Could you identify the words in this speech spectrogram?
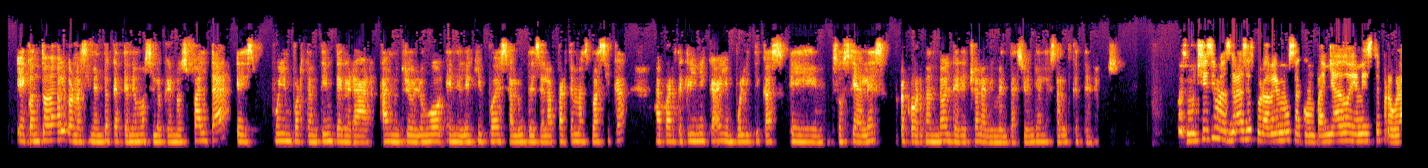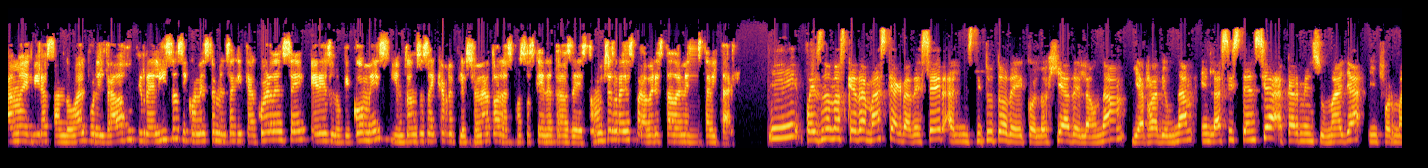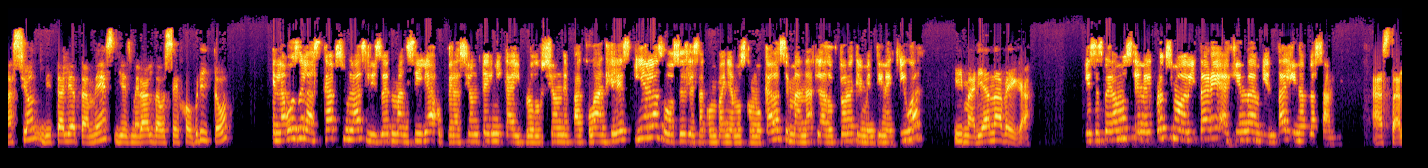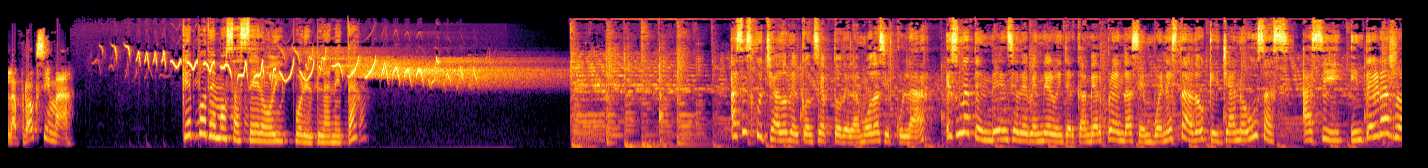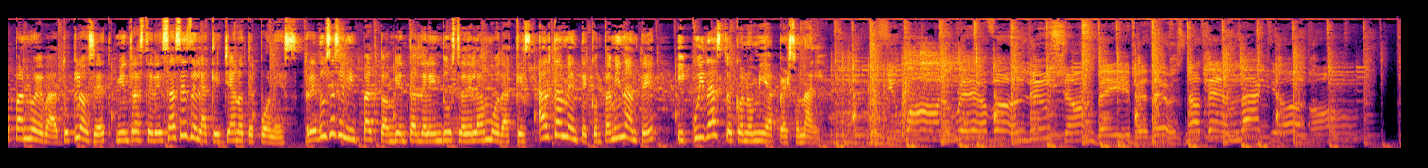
eh, con todo el conocimiento que tenemos y lo que nos falta, es muy importante integrar al nutriólogo en el equipo de salud desde la parte más básica, a parte clínica y en políticas eh, sociales, recordando el derecho a la alimentación y a la salud que tenemos. Pues muchísimas gracias por habernos acompañado en este programa, Elvira Sandoval, por el trabajo que realizas y con este mensaje que acuérdense, eres lo que comes y entonces hay que reflexionar todas las cosas que hay detrás de esto. Muchas gracias por haber estado en esta vital. Y pues no nos queda más que agradecer al Instituto de Ecología de la UNAM y a Radio UNAM en la asistencia a Carmen Sumaya, información de Italia Tamés y Esmeralda Osejo Brito, en la voz de las cápsulas, Lisbeth Mancilla, operación técnica y producción de Paco Ángeles. Y en las voces les acompañamos como cada semana la doctora Clementina Kiwa y Mariana Vega. Les esperamos en el próximo Habitare Agenda Ambiental Inaplazable. Hasta la próxima. ¿Qué podemos hacer hoy por el planeta? ¿Has escuchado del concepto de la moda circular? Es una tendencia de vender o intercambiar prendas en buen estado que ya no usas. Así, integras ropa nueva a tu closet mientras te deshaces de la que ya no te pones. Reduces el impacto ambiental de la industria de la moda que es altamente contaminante y cuidas tu economía personal.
